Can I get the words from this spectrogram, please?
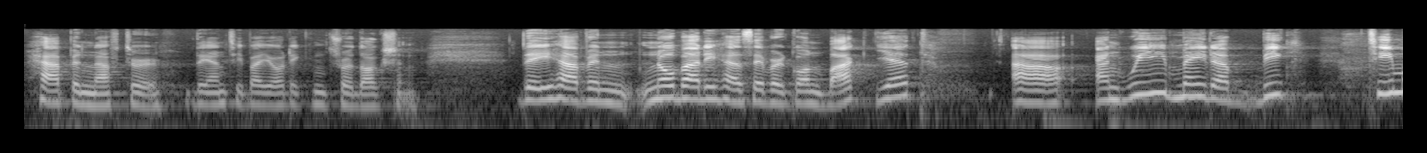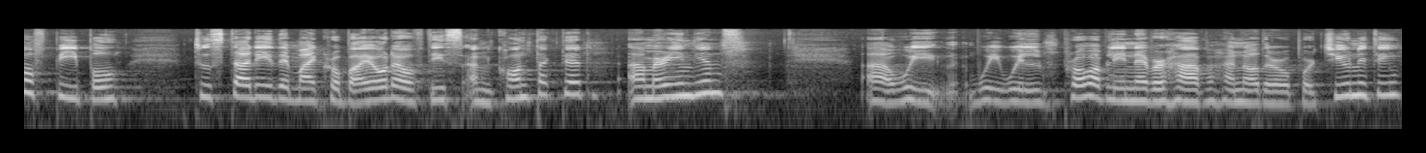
happened after the antibiotic introduction. They haven't, nobody has ever gone back yet. Uh, and we made a big team of people to study the microbiota of these uncontacted Amerindians. Uh, we, we will probably never have another opportunity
